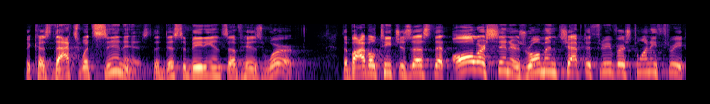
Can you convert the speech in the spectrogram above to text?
because that's what sin is, the disobedience of His word. The Bible teaches us that all are sinners. Romans chapter 3 verse 23,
